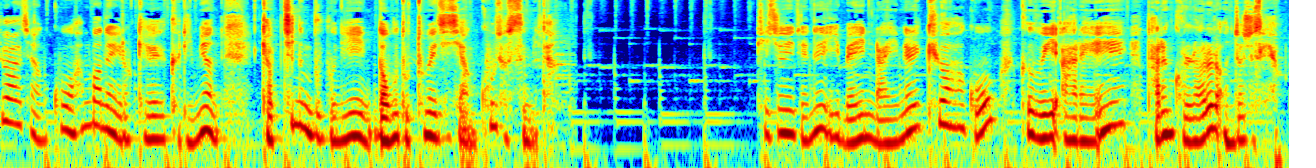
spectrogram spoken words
큐하지 않고 한 번에 이렇게 그리면 겹치는 부분이 너무 도톰해지지 않고 좋습니다. 기준이 되는 이 메인 라인을 큐어하고 그 위아래에 다른 컬러를 얹어주세요.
